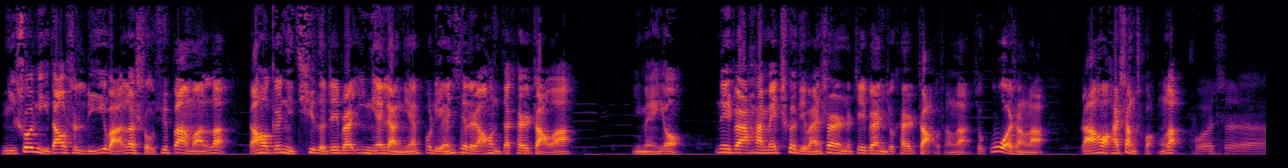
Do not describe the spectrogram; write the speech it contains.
你说你倒是离完了，手续办完了，然后跟你妻子这边一年两年不联系了，然后你再开始找啊？你没用，那边还没彻底完事儿呢，这边你就开始找上了，就过上了，然后还上床了。不是，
